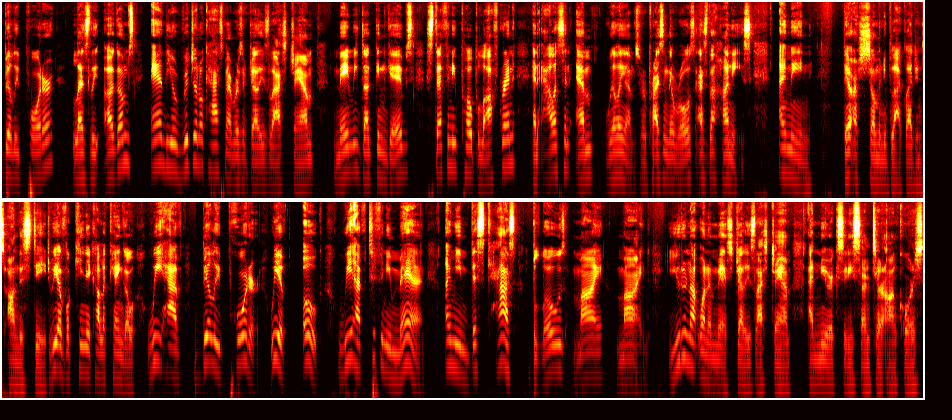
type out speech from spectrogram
Billy Porter, Leslie Uggams, and the original cast members of Jelly's Last Jam, Mamie Duncan Gibbs, Stephanie Pope Lofgren, and Allison M. Williams, reprising their roles as the Honeys. I mean, there are so many black legends on this stage. We have Joaquina Kalukango, we have Billy Porter, we have Oak, we have Tiffany Mann. I mean, this cast blows my mind. You do not want to miss Jelly's Last Jam at New York City Center Encores.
